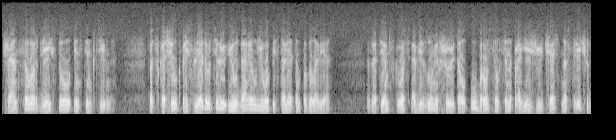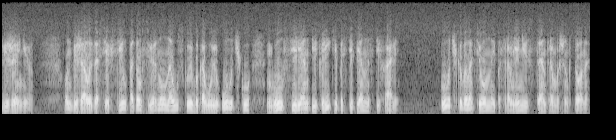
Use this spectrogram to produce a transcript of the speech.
Чанселор действовал инстинктивно. Подскочил к преследователю и ударил его пистолетом по голове. Затем сквозь обезумевшую толпу бросился на проезжую часть навстречу движению — он бежал изо всех сил, потом свернул на узкую боковую улочку, гул сирен и крики постепенно стихали. Улочка была темной по сравнению с центром Вашингтона,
